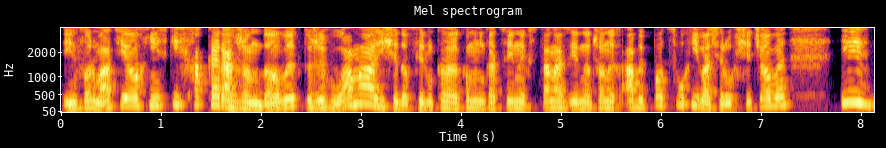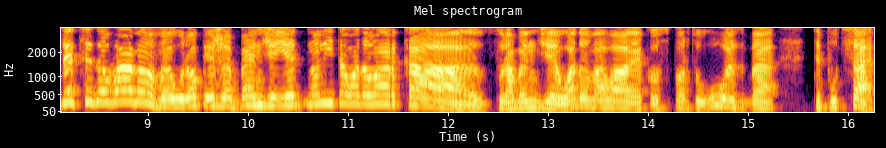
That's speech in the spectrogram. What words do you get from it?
informacje o chińskich hakerach rządowych, którzy włamali się do firm komunikacyjnych w Stanach Zjednoczonych, aby podsłuchiwać ruch sieciowy. I zdecydowano w Europie, że będzie jednolita ładowarka, która będzie ładowała jako sportu USB typu C.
